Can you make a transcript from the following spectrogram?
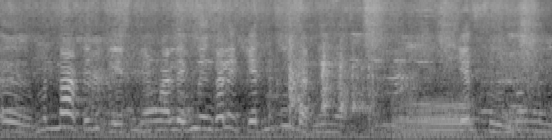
เออ มันมาเป็นเจ็ดยังว่าเลขหนึ่งกับเลขเจ็ดมันคือกันนี่เนาะโอ้เจ็ดศูนย์บางหนึ่ง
